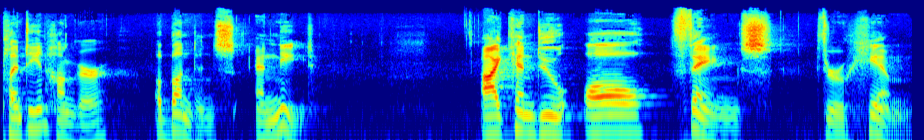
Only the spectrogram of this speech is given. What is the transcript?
plenty and hunger, abundance and need. I can do all things through him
